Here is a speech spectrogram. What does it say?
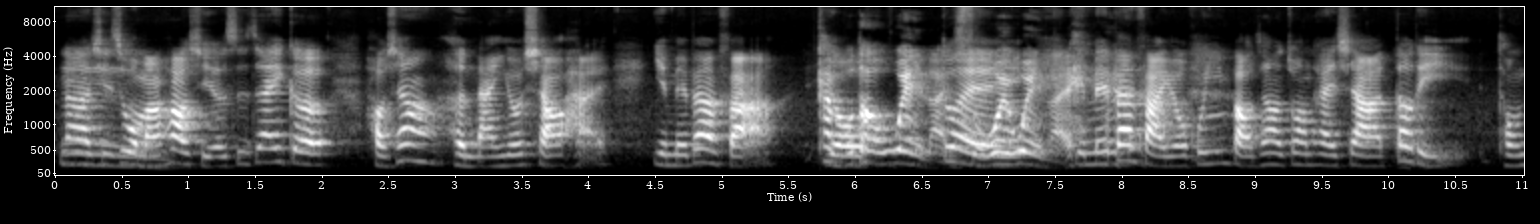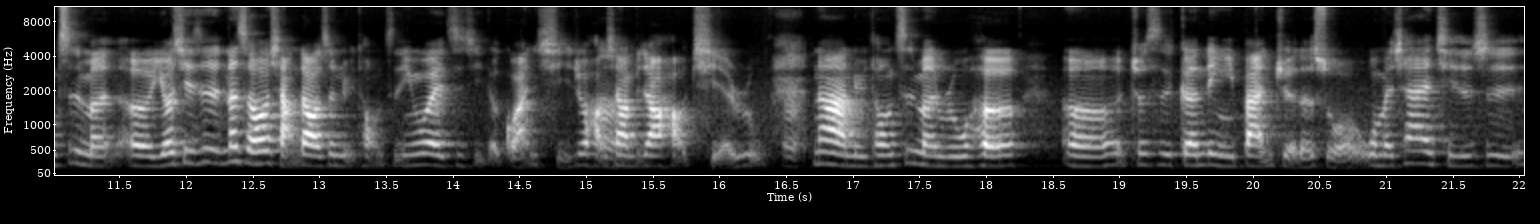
那其实我蛮好奇的是，在一个好像很难有小孩，也没办法看不到未来，所谓未来也没办法有婚姻保障的状态下，到底同志们，呃，尤其是那时候想到的是女同志，因为自己的关系，就好像比较好切入。嗯、那女同志们如何，呃，就是跟另一半觉得说，我们现在其实是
